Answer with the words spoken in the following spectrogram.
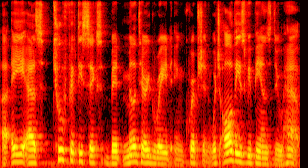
uh, AES 256-bit military grade encryption, which all these VPNs do have.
